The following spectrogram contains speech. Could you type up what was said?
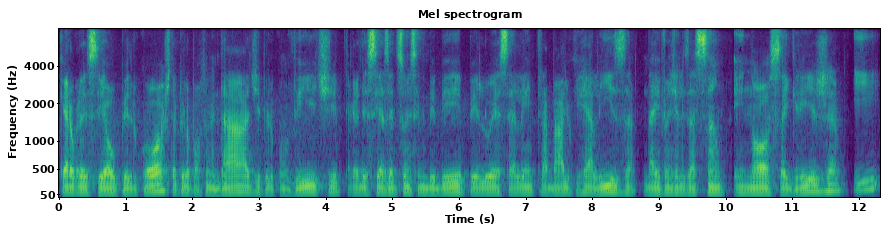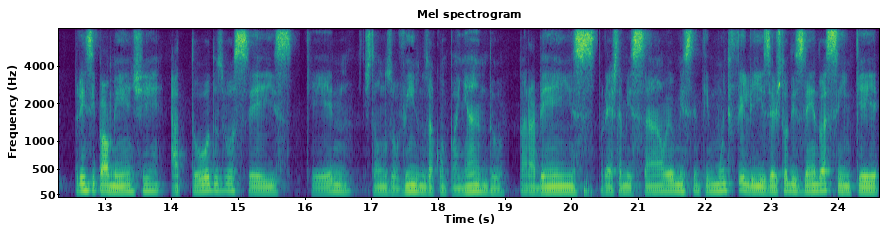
Quero agradecer ao Pedro Costa pela oportunidade, pelo convite, agradecer às edições CNBB pelo excelente trabalho que realiza na evangelização em nossa igreja. E principalmente a todos vocês que estão nos ouvindo, nos acompanhando Parabéns por esta missão. Eu me senti muito feliz. Eu estou dizendo assim que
